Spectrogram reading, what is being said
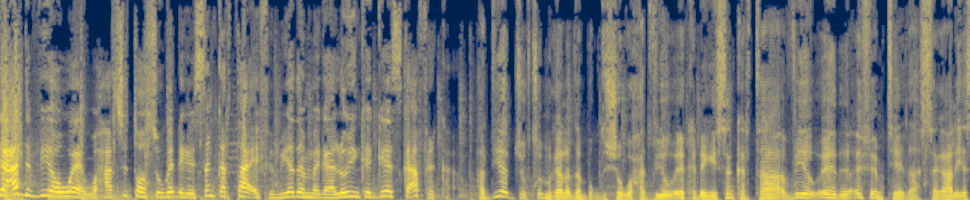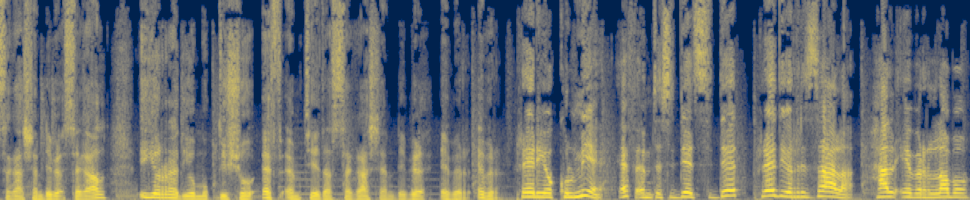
idaacadda v o a waxaad si toos uga dhegaysan kartaa efemyada magaalooyinka geeska afrika. Haddii aad joogto magaalada muqdisho waxaad v o a ka dhegaysan kartaa v o e da f m teda sagaaliyo sagaashan dhibic sagaal iyo raadiyo muqdisho f m teda sagaashan dhibic eber eber. Reediyo kulmiye f m-ta sideed sideed reediyo risaala hal eber labo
